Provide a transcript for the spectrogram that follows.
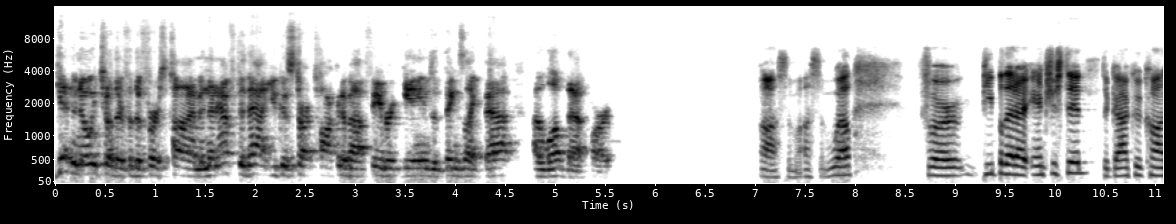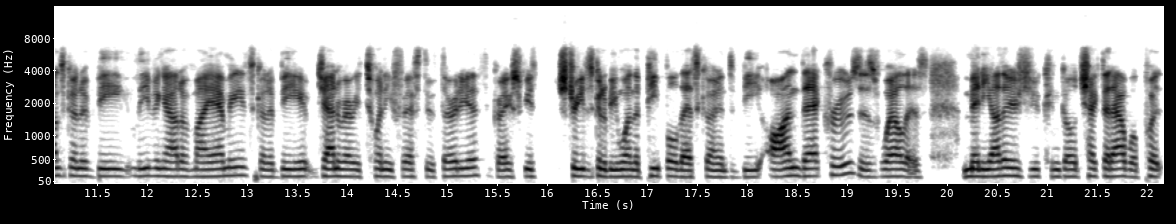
getting to know each other for the first time. And then after that, you can start talking about favorite games and things like that. I love that part. Awesome, awesome. Well, for people that are interested, the GaCuCon is going to be leaving out of Miami. It's going to be January 25th through 30th. Greg Street is going to be one of the people that's going to be on that cruise, as well as many others. You can go check that out. We'll put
